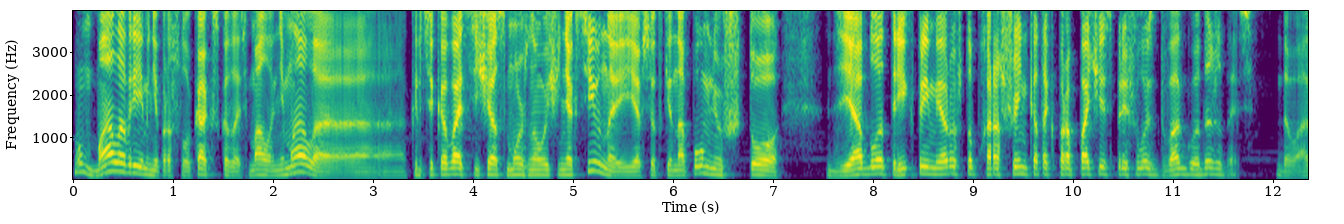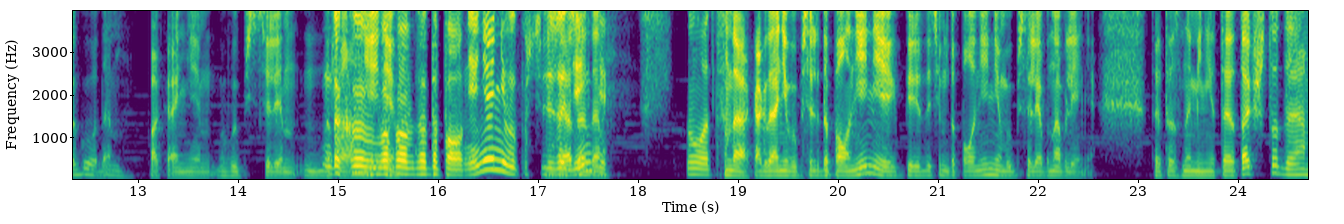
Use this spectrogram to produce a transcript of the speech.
ну, мало времени прошло, как сказать, мало не мало. А, критиковать сейчас можно очень активно, и я все-таки напомню, что Diablo 3, к примеру, чтобы хорошенько так пропачить, пришлось два года ждать. Два года, пока не выпустили дополнение. Так, дополнение они выпустили да, за деньги. Да, да. Вот. Да, когда они выпустили дополнение, перед этим дополнением выпустили обновление. Это знаменитое. Так что да,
